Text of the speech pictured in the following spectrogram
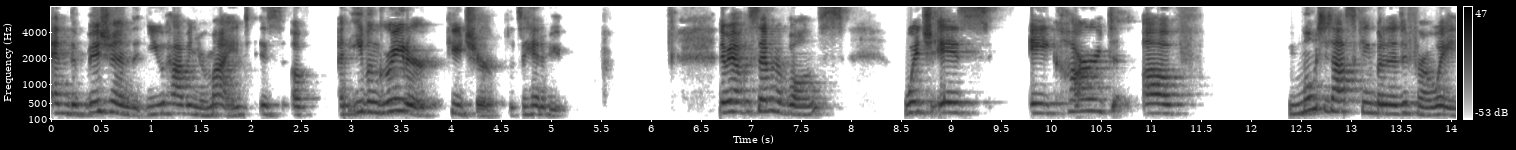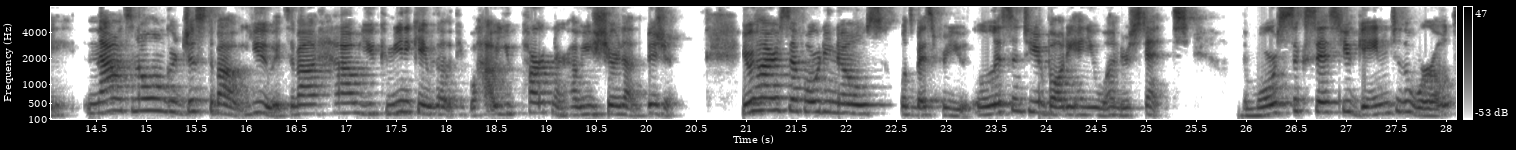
And the vision that you have in your mind is of an even greater future that's ahead of you. Then we have the Seven of Wands, which is a card of multitasking but in a different way now it's no longer just about you it's about how you communicate with other people how you partner how you share that vision your higher self already knows what's best for you listen to your body and you understand the more success you gain into the world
